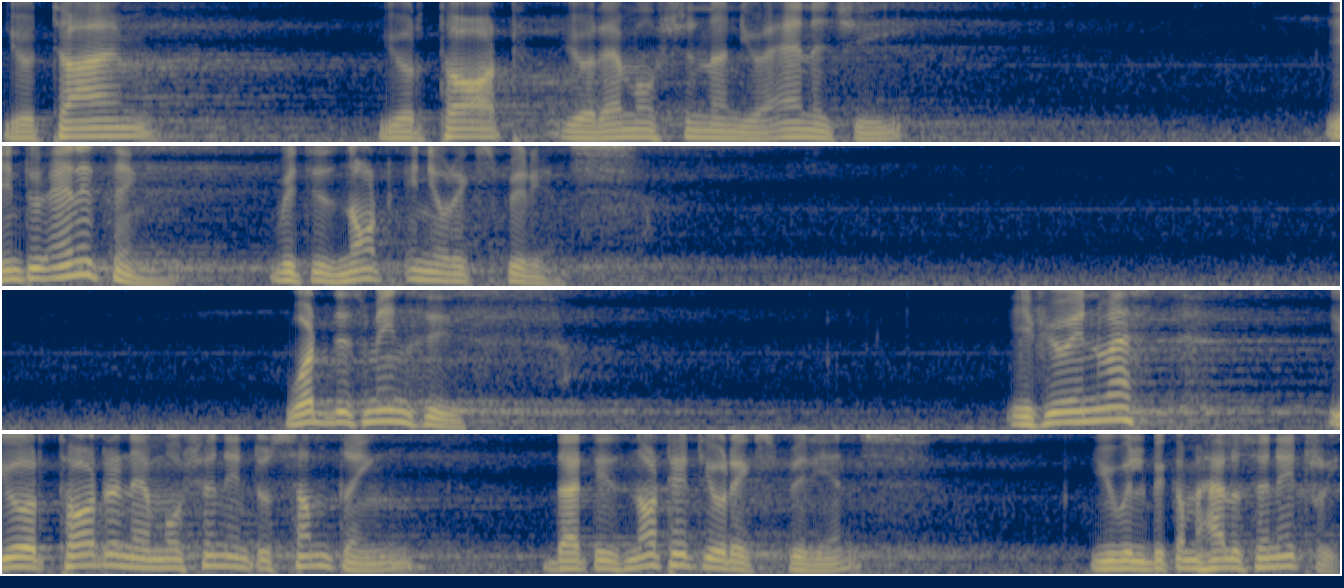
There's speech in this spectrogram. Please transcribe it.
your time, your thought, your emotion and your energy into anything which is not in your experience. What this means is, if you invest your thought and emotion into something that is not at your experience, you will become hallucinatory.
